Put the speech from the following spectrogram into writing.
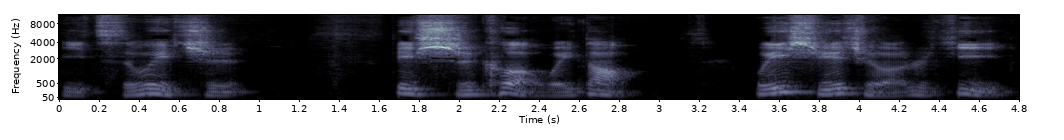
以慈为之。第十课为道，为学者日益，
